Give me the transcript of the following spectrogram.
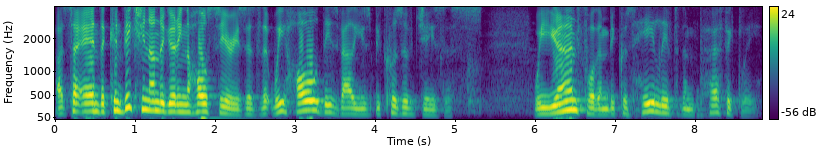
Uh, so, and the conviction undergirding the whole series is that we hold these values because of Jesus. We yearn for them because he lived them perfectly.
